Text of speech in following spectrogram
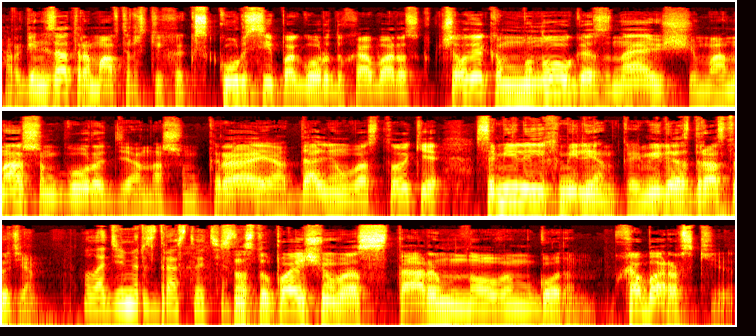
организатором авторских экскурсий по городу Хабаровску, человеком много знающим о нашем городе, о нашем крае, о Дальнем Востоке, с Эмилией Хмеленко. Эмилия, здравствуйте. Владимир, здравствуйте. С наступающим вас Старым Новым Годом. Хабаровске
